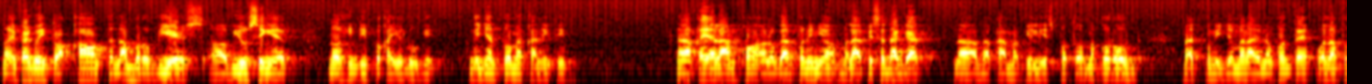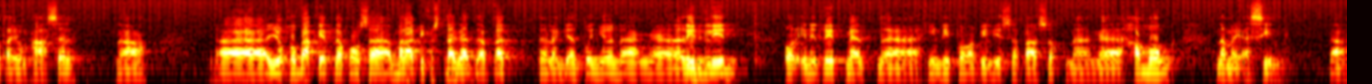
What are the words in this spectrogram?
no, if you're going to account the number of years of using it, no, hindi po kayo lugi. Ganyan po mga. Na kaya lang kung ang lugar po ninyo malapit sa dagat, na baka mabilis po to mag-road. But kung medyo malayo ng konti, wala po tayong hassle. Na, uh, yung ko bakit na kung sa malapit sa dagat, dapat nalagyan po nyo ng uh, reed lead or any treatment na hindi po mabilis na pasok ng uh, hamog na may asin. Now,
